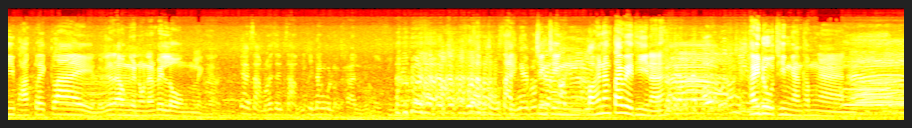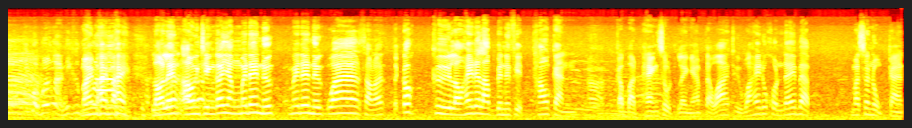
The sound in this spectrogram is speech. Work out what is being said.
ที่พักใกล้ๆหนูจะได้เอาเงินตรงนั้นไปลงอะไรอย่างเงี้ยอย่าง333นี่คือนั่งบนหลังคาหรือว่ามีที่นั่งก็หลังสงสัยไงเพราะจริง ๆ เราให้นั่งใต้เวทีนะ ให้ดูทีมงานทำงานที่ผมเบื้ องหลังนี่คือไม่ไม่ไม่เราเล่นเอาจริงๆก็ยังไม่ได้นึกไม่ได้นึกว่าสามร้อยแต่ก็คือเราให้ได้รับเบนฟิตเท่ากันอ่ากับบัตรแพงสุดอะไรเงี้ยครับแต่ว่าถือว่าให้ทุกคนได้แบบมาสนุกกัน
